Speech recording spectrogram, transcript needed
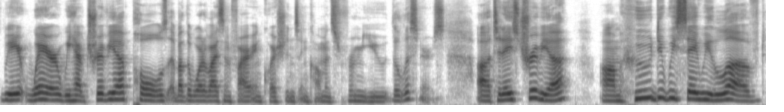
we where we have trivia, polls about the World of Ice and Fire, and questions and comments from you, the listeners. Uh, today's trivia: um, Who did we say we loved,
